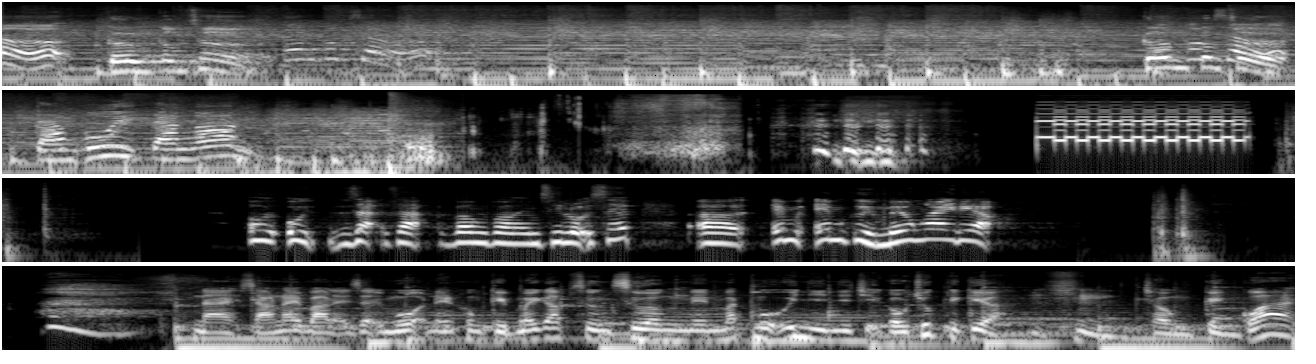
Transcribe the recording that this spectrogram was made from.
sở Cơm công sở. Cơm công sở. Cơm công sở càng vui càng ngon. Ôi ôi dạ dạ vâng vâng em xin lỗi sếp. À, em em gửi mail ngay đi ạ Này sáng nay bà lại dậy muộn nên không kịp make up xương xương Nên mắt mũi nhìn như chị gấu trúc thế kìa. Trông kinh quá.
